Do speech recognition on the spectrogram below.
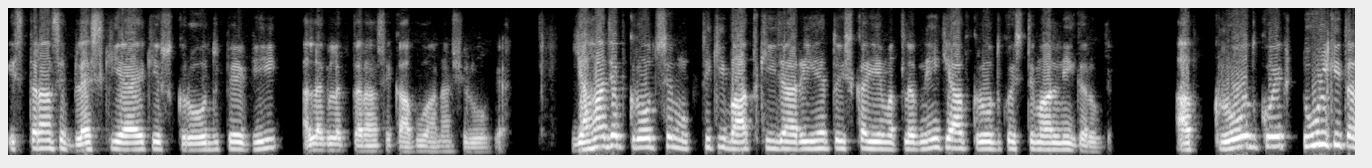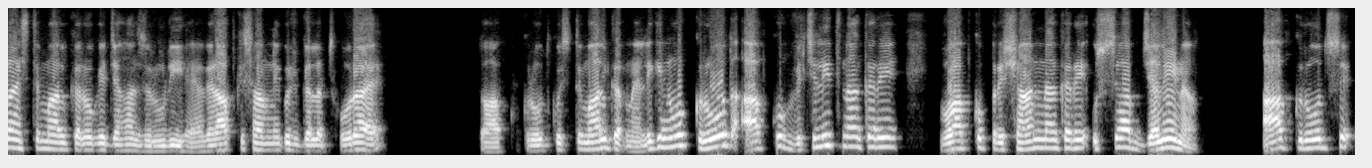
इस तरह से ब्लेस किया है कि उस क्रोध पे भी अलग अलग तरह से काबू आना शुरू हो गया। यहाँ जब क्रोध से मुक्ति की बात की जा रही है तो इसका ये मतलब नहीं कि आप क्रोध को इस्तेमाल नहीं करोगे। आप क्रोध को एक टूल की तरह इस्तेमाल करोगे जहाँ ज़रूरी है। अगर आपके सामने कुछ गलत हो रहा है तो आपको क्रोध को इस्तेमाल करना है। लेकिन वो क्रोध आपको विचलित ना करे, वो आपको परेशान ना करे, उससे आप जले ना। आप क्रोध से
